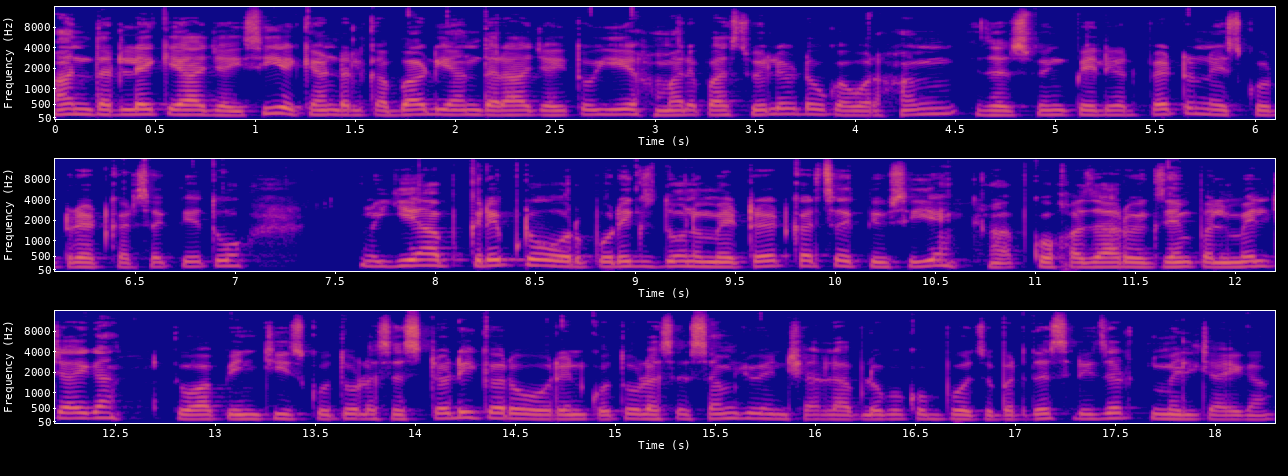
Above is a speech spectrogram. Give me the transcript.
अंदर लेके आ जाए सी कैंडल का बॉडी अंदर आ जाए तो ये हमारे पास वेलेट होगा और हम अ स्विंग पेलियर पैटर्न इसको ट्रेड कर सकते हैं। तो ये आप क्रिप्टो और पोरिक्स दोनों में ट्रेड कर सकते हो इसी आपको हज़ारों एग्जांपल मिल जाएगा। तो आप इन चीज़ को थोड़ा सा स्टडी करो और इनको थोड़ा सा समझो, इंशाल्लाह आप लोगों को बहुत ज़बरदस्त रिज़ल्ट मिल जाएगा।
